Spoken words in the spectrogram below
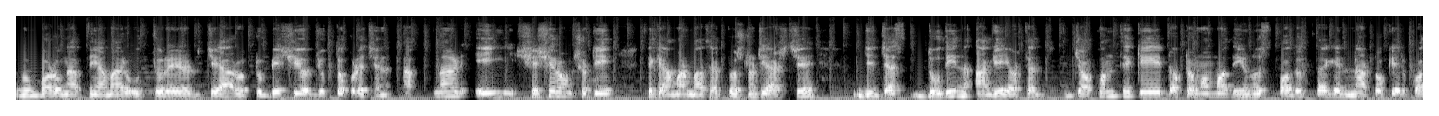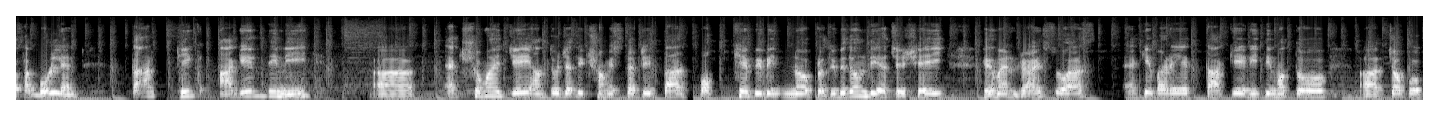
এবং বরং আপনি আমার উত্তরের যে আরও একটু বেশিও যুক্ত করেছেন, আপনার এই শেষের অংশটি থেকে আমার মাথায় প্রশ্নটি আসছে যে জাস্ট দুদিন আগে, অর্থাৎ যখন থেকে ডক্টর মোহাম্মদ ইউনুস পদত্যাগের নাটকের কথা বললেন, তার ঠিক আগের দিনই আহ, এক সময় যে আন্তর্জাতিক সংস্থাটি তার পক্ষে বিভিন্ন প্রতিবেদন দিয়েছে সেই হিউম্যান রাইটস ওয়াচ একেবারে তাকে রীতিমতো চপক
